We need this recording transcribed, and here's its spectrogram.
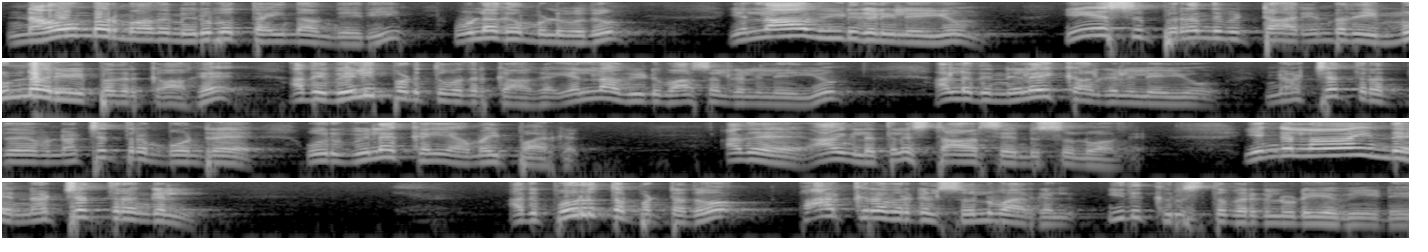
நவம்பர் மாதம் இருபத்தி ஐந்தாம் தேதி உலகம் முழுவதும் எல்லா வீடுகளிலேயும் இயேசு பிறந்து விட்டார் என்பதை முன்னறிவிப்பதற்காக அதை வெளிப்படுத்துவதற்காக எல்லா வீடு வாசல்களிலேயும் அல்லது நிலைக்கால்களிலேயும் நட்சத்திரத்தை நட்சத்திரம் போன்ற ஒரு விளக்கை அமைப்பார்கள். அதை ஆங்கிலத்தில் ஸ்டார்ஸ் என்று சொல்லுவாங்க. எங்கெல்லாம் இந்த நட்சத்திரங்கள் அது பொருத்தப்பட்டதோ பார்க்கிறவர்கள் சொல்லுவார்கள் இது கிறிஸ்தவர்களுடைய வீடு.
